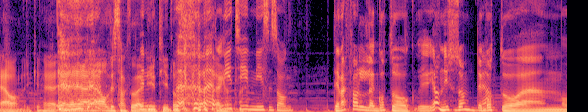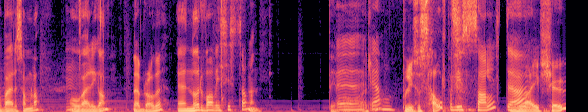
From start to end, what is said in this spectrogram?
jeg aner ikke. Jeg, jeg, jeg, jeg har aldri sagt at det er ny tid. Altså. ny tid, ny sesong. Det er i hvert fall godt å Ja, ny sesong. Det er Ja. godt å, um, å være samla og være i gang. Det er bra, det. Eh, når var vi sist sammen? Det Eh, var ja. På lys og salt. På Lys og Salt. Ja. Live show.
